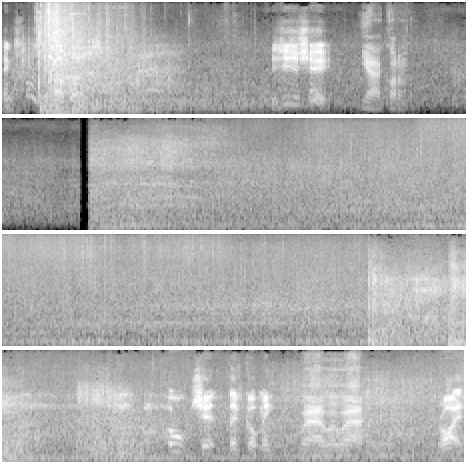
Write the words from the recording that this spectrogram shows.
think someone's above us. Did you just shoot? Yeah, I got him. Oh shit, they've got me. Where, where, where? Right.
